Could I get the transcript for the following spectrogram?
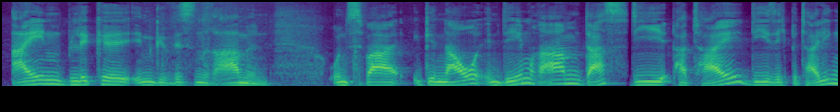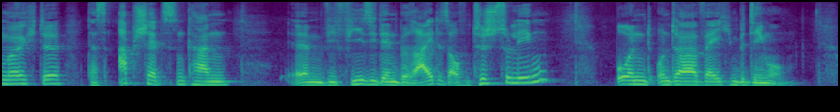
Einblicke in gewissen Rahmen. Und zwar genau in dem Rahmen, dass die Partei, die sich beteiligen möchte, das abschätzen kann, ähm, wie viel sie denn bereit ist, auf den Tisch zu legen und unter welchen Bedingungen.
